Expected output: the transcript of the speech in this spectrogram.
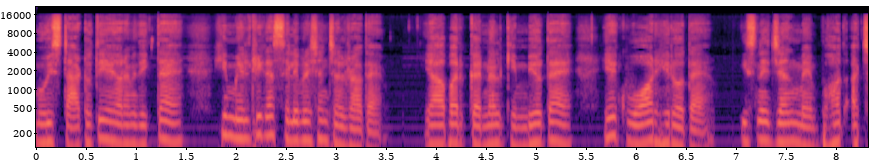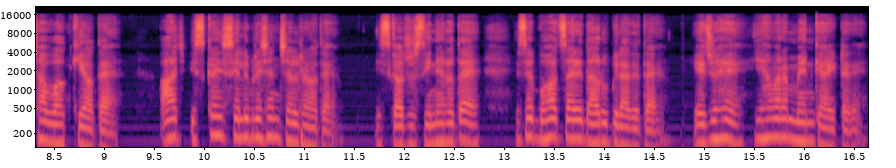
मूवी स्टार्ट होती है और हमें दिखता है कि मिलिट्री का सेलिब्रेशन चल रहा होता है। यहाँ पर कर्नल किम भी होता है, ये एक वॉर हीरो होता है। इसने जंग में बहुत अच्छा वर्क किया होता है। आज इसका ही सेलिब्रेशन चल रहा होता है। इसका जो सीनियर होता है, इसे बहुत सारे दारू पिला देता है। ये जो है, ये हमारा मेन कैरेक्टर है।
